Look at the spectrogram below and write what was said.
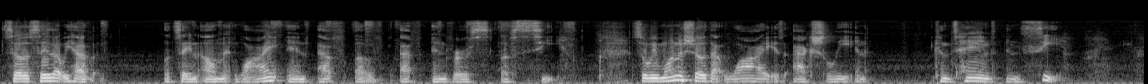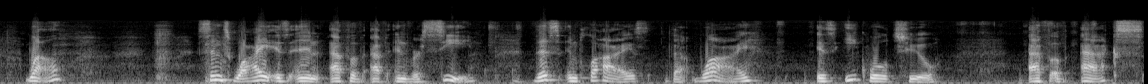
So say that we have, let's say, an element Y in F of F inverse of C. So we want to show that Y is actually in, contained in C. Well, since y is in f of f inverse c, this implies that y is equal to f of x,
